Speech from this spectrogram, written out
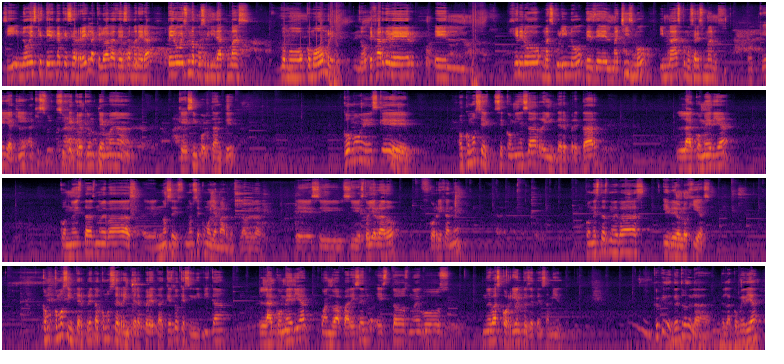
¿Sí? No es que tenga que ser regla que lo hagas de esa manera, pero es una posibilidad más como, como hombre, ¿no? Dejar de ver el género masculino desde el machismo y más como seres humanos. Ok, aquí, aquí sur- surge creo que un tema que es importante. ¿Cómo es que, o cómo se, se comienza a reinterpretar la comedia con estas nuevas, eh, no, sé, no sé cómo llamarlas, la verdad. Eh, si, si estoy errado, corríjanme. Con estas nuevas ideologías. ¿Cómo, ¿Cómo se interpreta o cómo se reinterpreta? ¿Qué es lo que significa la comedia cuando aparecen estos nuevos nuevas corrientes de pensamiento? Creo que dentro de la, de la comedia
